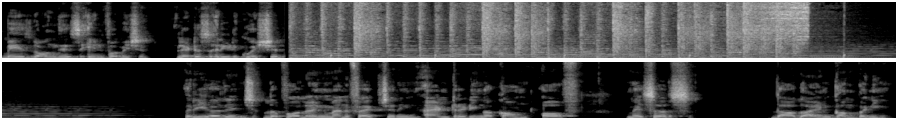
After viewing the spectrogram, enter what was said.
based on this information. Let us read question. Rearrange the following manufacturing and trading account of Messrs. Dada and Company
